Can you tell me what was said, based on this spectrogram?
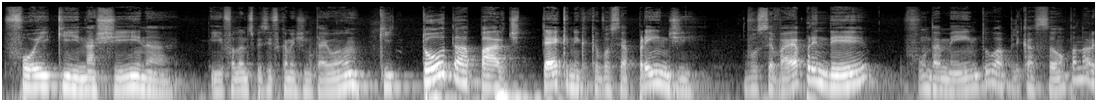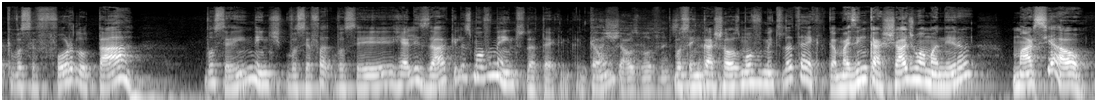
foi que na China, e falando especificamente em Taiwan, que toda a parte técnica que você aprende, você vai aprender o fundamento, aplicação, para na hora que você for lutar, você, você, você realizar aqueles movimentos da técnica. Então, Encaixar os movimentos. você encaixar os movimentos da técnica, mas encaixar de uma maneira marcial.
